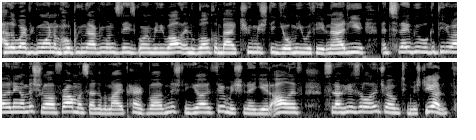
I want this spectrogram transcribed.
Hello everyone, I'm hoping that everyone's day is going really well and welcome back to Mishnah Yomi with Nadi. And today we will continue our learning on Mishnah from Masakh my Parak Vav Mishnah Yud through Mishnah Yud Aleph. So now here's a little intro to Mishnah Yud.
